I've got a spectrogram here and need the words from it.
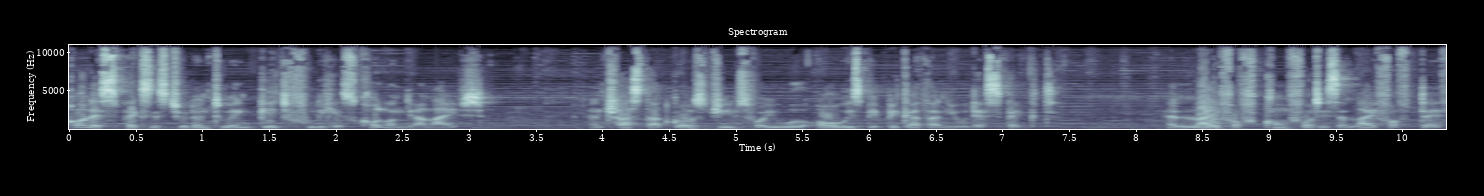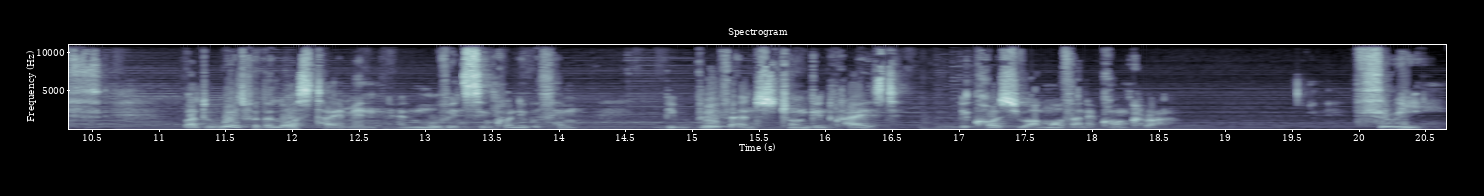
God expects His children to engage fully His call on their lives and trust that God's dreams for you will always be bigger than you would expect. A life of comfort is a life of death, but wait for the Lord's timing and move in synchrony with Him. Be brave and strong in Christ because you are more than a conqueror. 3.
